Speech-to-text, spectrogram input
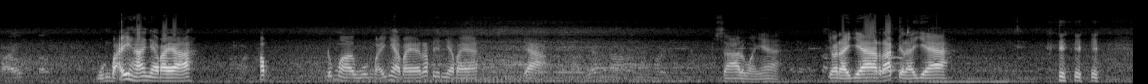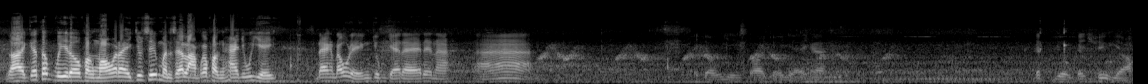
Bảy. quận 7 hả? Nhà bè hả? Không. Đúng rồi, quận 7 nhà bè ráp trên nhà bè dạ. Xa luôn rồi nha cho đại gia, ráp cho đại gia. Rồi, kết thúc video phần 1 ở đây. Chút xíu mình sẽ làm cái phần 2 cho quý vị. Đang đấu điện chung chạy đề đây nè. À. Để cho quý vị coi cho dễ ha. Kích vô cái xíu giọt.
